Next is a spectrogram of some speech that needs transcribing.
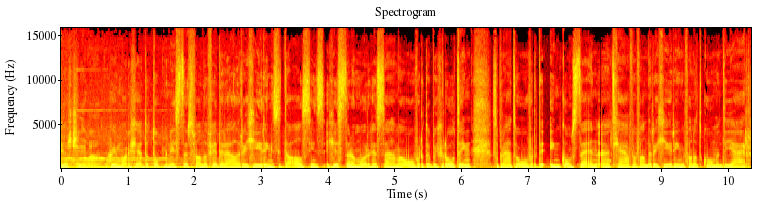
Eerst schema. Goedemorgen. De topministers van de federale regering zitten al sinds gisterenmorgen samen over de begroting. Ze praten over de inkomsten en uitgaven van de regering van het komende jaar.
